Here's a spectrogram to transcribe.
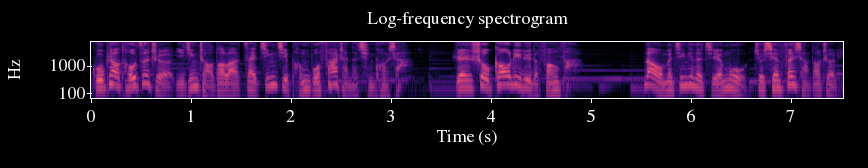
股票投资者已经找到了在经济蓬勃发展的情况下忍受高利率的方法。那我们今天的节目就先分享到这里。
